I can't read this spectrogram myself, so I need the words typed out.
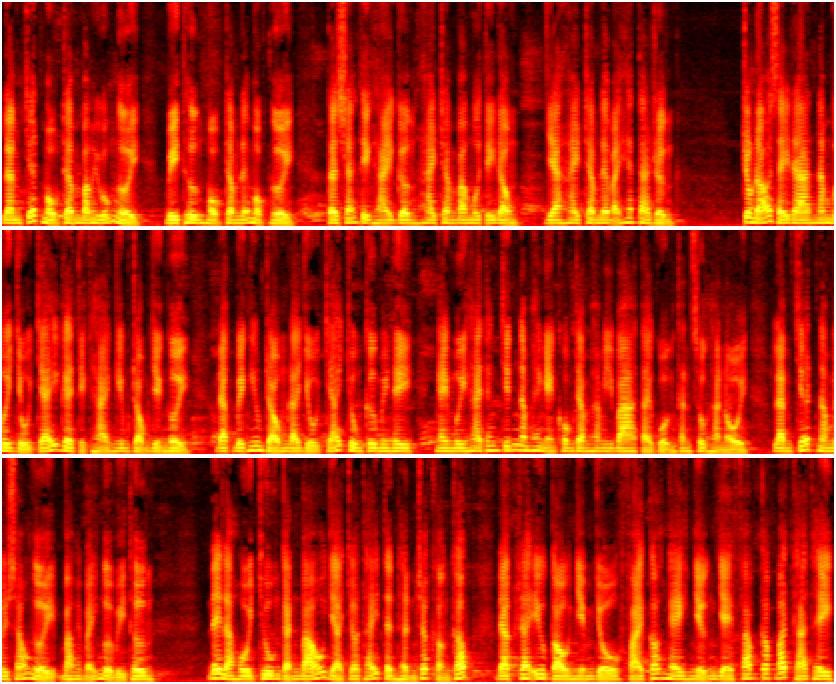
làm chết 134 người, bị thương 101 người, tài sản thiệt hại gần 230 tỷ đồng và 207 hecta rừng. Trong đó xảy ra 50 vụ cháy gây thiệt hại nghiêm trọng về người, đặc biệt nghiêm trọng là vụ cháy chung cư mini ngày 12 tháng 9 năm 2023 tại quận Thanh Xuân, Hà Nội, làm chết 56 người, 37 người bị thương. Đây là hồi chuông cảnh báo và cho thấy tình hình rất khẩn cấp, đặt ra yêu cầu nhiệm vụ phải có ngay những giải pháp cấp bách khả thi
